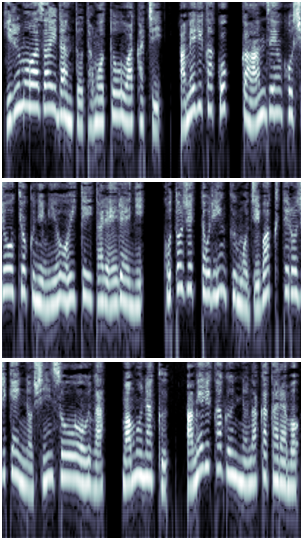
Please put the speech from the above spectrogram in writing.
ギルモア財団とたもとを分かち、アメリカ国家安全保障局に身を置いていた命令に、コトジェットリンクも自爆テロ事件の真相を追うが、間もなくアメリカ軍の中からも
